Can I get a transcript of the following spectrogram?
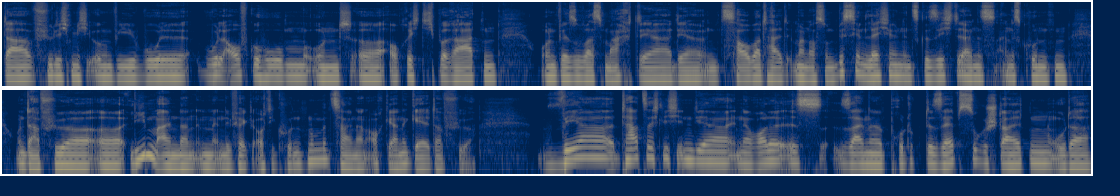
da fühle ich mich irgendwie wohl, wohl aufgehoben und äh, auch richtig beraten. Und wer sowas macht, der, der zaubert halt immer noch so ein bisschen Lächeln ins Gesicht eines, eines Kunden. Und dafür äh, lieben einen dann im Endeffekt auch die Kunden und bezahlen dann auch gerne Geld dafür. Wer tatsächlich in der, in der Rolle ist, seine Produkte selbst zu gestalten oder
